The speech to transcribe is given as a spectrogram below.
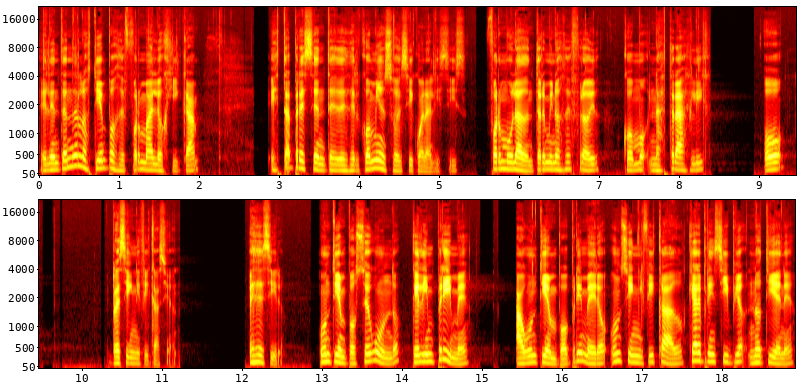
El entender los tiempos de forma lógica está presente desde el comienzo del psicoanálisis, formulado en términos de Freud como Nastraglich o resignificación. Es decir, un tiempo segundo que le imprime a un tiempo primero un significado que al principio no tiene,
